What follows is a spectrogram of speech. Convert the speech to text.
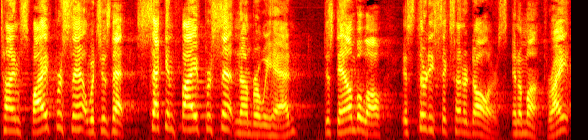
times 5%, which is that second 5% number we had, just down below, is $3,600 in a month, right?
